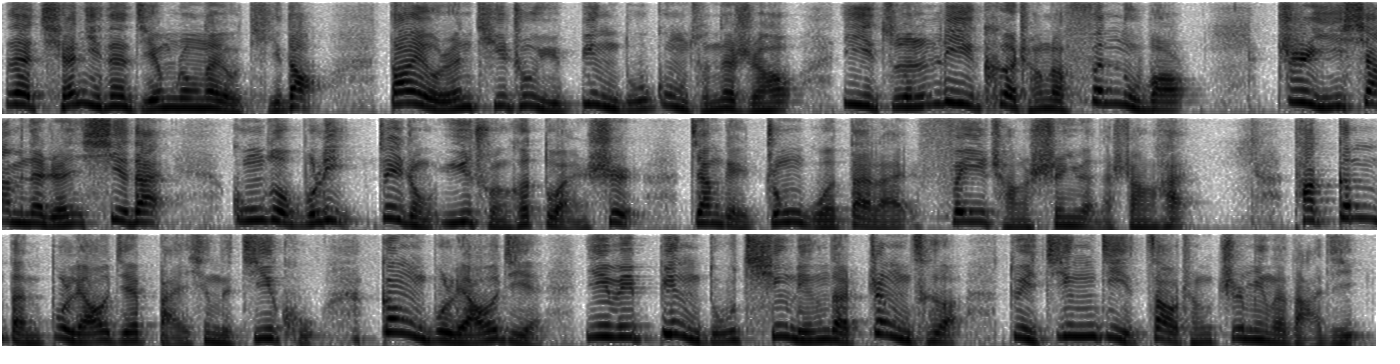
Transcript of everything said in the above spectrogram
在前几天的节目中呢，有提到，当有人提出与病毒共存的时候，一尊立刻成了愤怒包，质疑下面的人懈怠、工作不力。这种愚蠢和短视将给中国带来非常深远的伤害。他根本不了解百姓的疾苦，更不了解因为病毒清零的政策对经济造成致命的打击。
